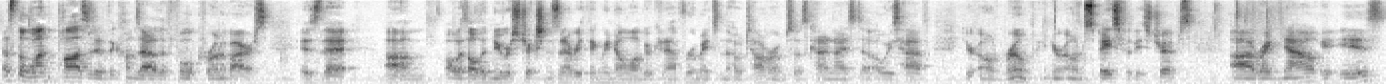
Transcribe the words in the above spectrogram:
That's the one positive that comes out of the full coronavirus is that um, with all the new restrictions and everything, we no longer can have roommates in the hotel room. So it's kind of nice to always have your own room and your own space for these trips. Uh, right now it is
